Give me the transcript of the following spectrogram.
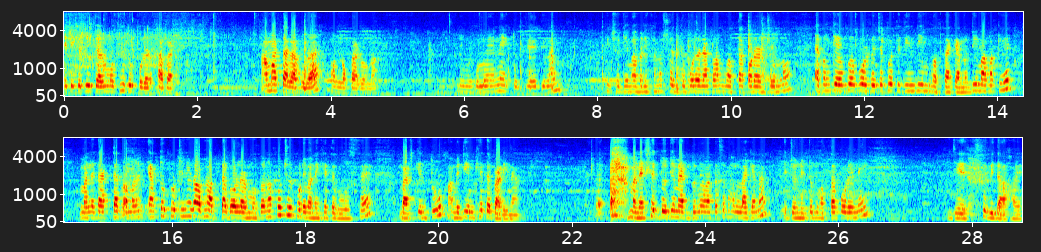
এদিকে দুটার মধ্যে দুপুরের খাবার। আমার তাড়াহুড়া, অন্য কারও না। ডিমগুলো এনে একটু দিয়ে দিলাম। কিছু ডিম আবার এখানে সেদ্ধ করে রাখলাম ভর্তা করার জন্য। এখন কেউ কেউ বলবে যে প্রতিদিন ডিম ভর্তা কেন? ডিম আমাকে মানে ডাক্তার আমার এত প্রোটিনের অভাবটা বলার মতো না, প্রচুর পরিমাণে খেতে বলছে বাট কিন্তু আমি ডিম খেতে পারি না। মানে সেদ্ধ ডিম একদমই আমার কাছে ভালো লাগে না, এর জন্য একটু ভর্তা করে নেই, যে সুবিধা হয়।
